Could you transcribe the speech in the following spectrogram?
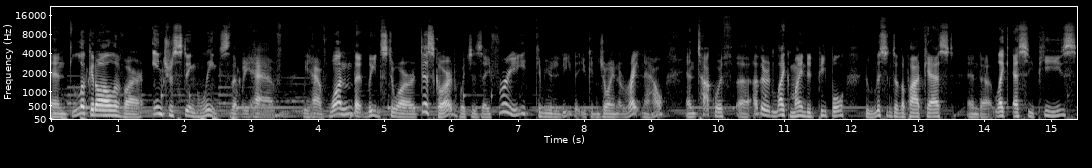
and look at all of our interesting links that we have. We have one that leads to our Discord, which is a free community that you can join right now and talk with uh, other like minded people who listen to the podcast and uh, like SCPs.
